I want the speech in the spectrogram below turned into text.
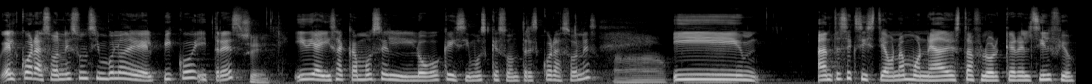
el corazón es un símbolo del pico y 3, y de ahí sacamos el logo que hicimos que son tres corazones. Ah, y antes existía una moneda de esta flor que era el silfio,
